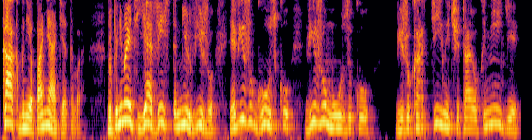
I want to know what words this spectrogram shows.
Как мне понять этого? Вы понимаете, я весь этот мир вижу. Я вижу гуску, вижу музыку, вижу картины, читаю книги,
